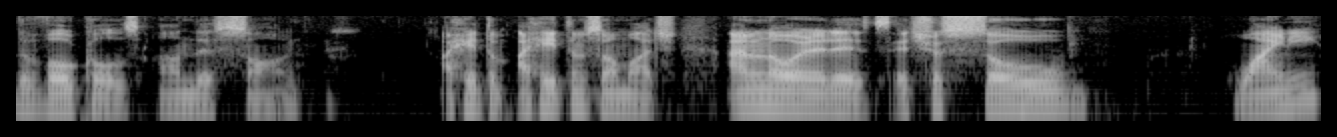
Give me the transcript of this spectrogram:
the vocals on this song. I hate them I hate them so much. I don't know what it is. It's just so whiny.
